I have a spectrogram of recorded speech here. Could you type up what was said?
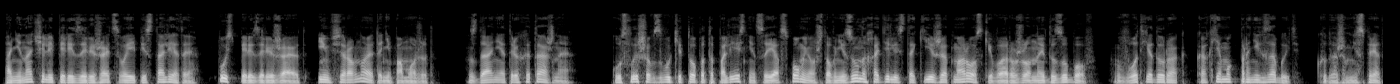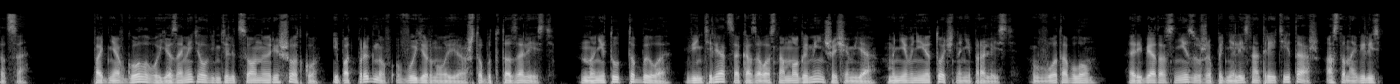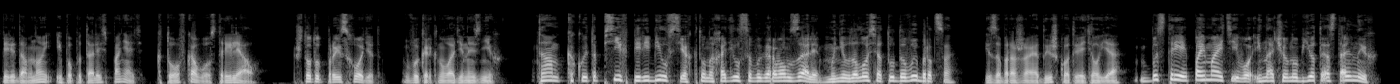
Они начали перезаряжать свои пистолеты. Пусть перезаряжают, им все равно это не поможет. Здание трехэтажное. Услышав звуки топота по лестнице, я вспомнил, что внизу находились такие же отморозки, вооруженные до зубов. Вот я дурак, как я мог про них забыть? Куда же мне спрятаться? Подняв голову, я заметил вентиляционную решетку и, подпрыгнув, выдернул ее, чтобы туда залезть. Но не тут-то было. Вентиляция оказалась намного меньше, чем я. Мне в нее точно не пролезть. Вот облом. Ребята снизу уже поднялись на третий этаж, остановились передо мной и попытались понять, кто в кого стрелял. «Что тут происходит?» – выкрикнул один из них. Там какой-то псих перебил всех, кто находился в игровом зале. Мне удалось оттуда выбраться. Изображая дышку, ответил я. «Быстрее поймайте его, иначе он убьет и остальных!»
